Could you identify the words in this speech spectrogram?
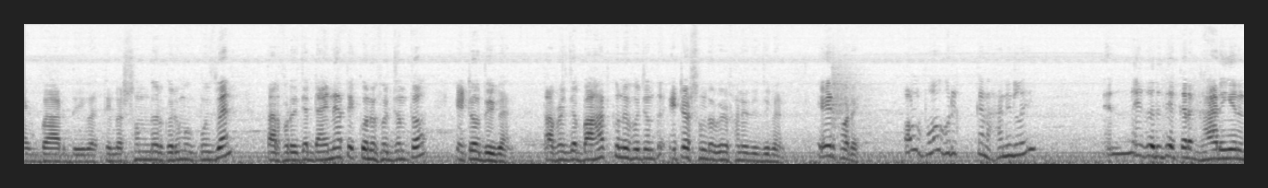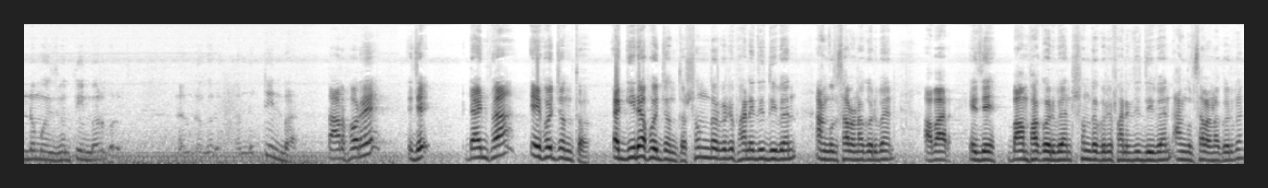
একবার, দুইবার, তিনবার সুন্দর করে মুখ মুজবেন তারপরে যে ডাইনাতে কোণে পর্যন্ত, এটাও দিবেন। তারপরে যে বাহাত কোণে পর্যন্ত, এটাও সুন্দর করে পানি দিয়ে দিবেন। এরপরে অল্প করে কেন হানি লই এমনি করে দিয়ে একটা ঘাড়ি এনে মুছবেন তিনবার করে। তিনবার। তারপরে এই যে ডাইন পা এই পর্যন্ত, এক গিরা পর্যন্ত সুন্দর করে পানি দিয়ে দিবেন আঙ্গুল চালনা করবেন। আবার এই যে বাম পা করবেন, সুন্দর করে পানি দিয়ে দিবেন আঙ্গুল চালনা করবেন।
